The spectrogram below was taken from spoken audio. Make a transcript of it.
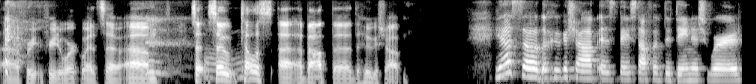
uh, for, for you to work with so um so Aww. so tell us uh, about the the hygge shop. Yeah, so the hygge shop is based off of the Danish word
